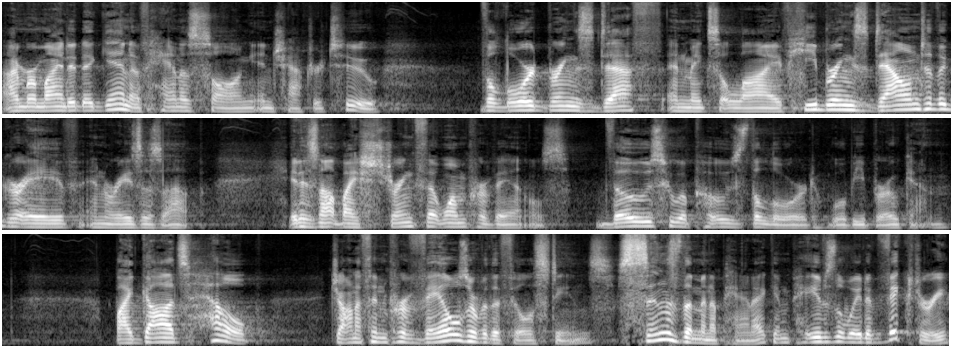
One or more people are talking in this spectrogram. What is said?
I'm reminded again of Hannah's song in chapter 2. The Lord brings death and makes alive. He brings down to the grave and raises up. It is not by strength that one prevails. Those who oppose the Lord will be broken. By God's help, Jonathan prevails over the Philistines, sends them in a panic, and paves the way to victory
